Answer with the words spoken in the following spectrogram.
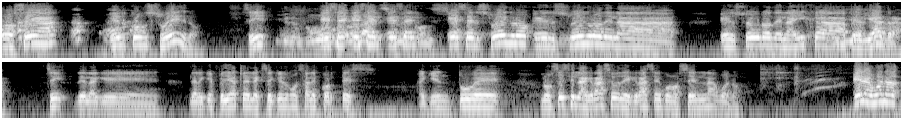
O sea, el consuegro. ¿Sí? Pero ¿cómo Ese compró es las el, es el, es el suegro, el suegro de la el suegro de la hija Pediatra. pediatra. Sí, de la que de la que es pediatra el Ezequiel González Cortés, a quien tuve no sé si la gracia o desgracia de conocerla, bueno, era buena,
